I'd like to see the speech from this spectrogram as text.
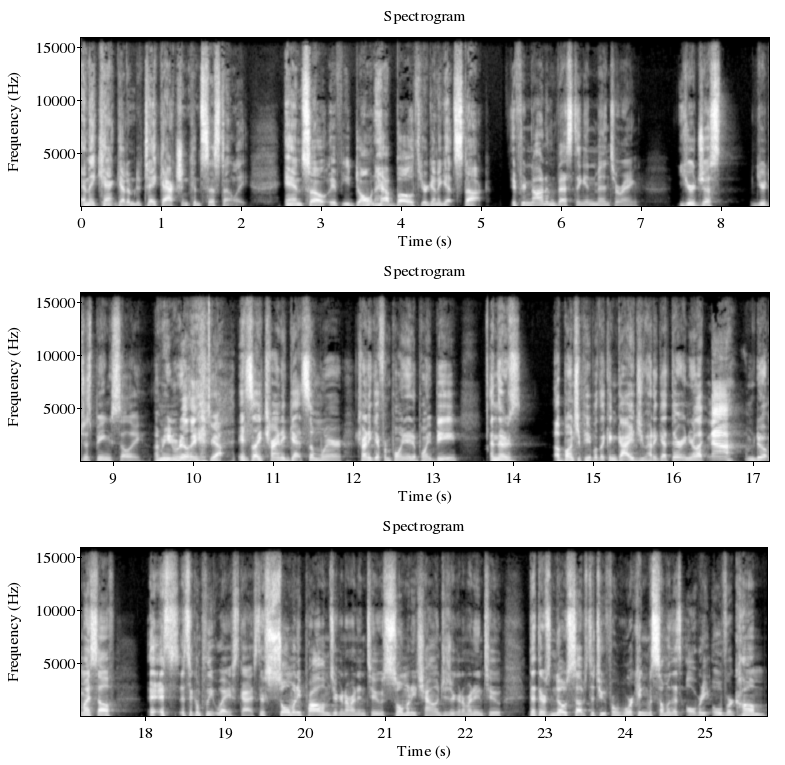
and they can't get them to take action consistently. And so if you don't have both, you're going to get stuck. If you're not investing in mentoring, you're just you're just being silly. I mean, really. Yeah. It's like trying to get somewhere, trying to get from point A to point B, and there's a bunch of people that can guide you how to get there, and you're like, nah, I'm gonna do it myself. It's it's a complete waste, guys. There's so many problems you're going to run into, so many challenges you're going to run into that there's no substitute for working with someone that's already overcome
